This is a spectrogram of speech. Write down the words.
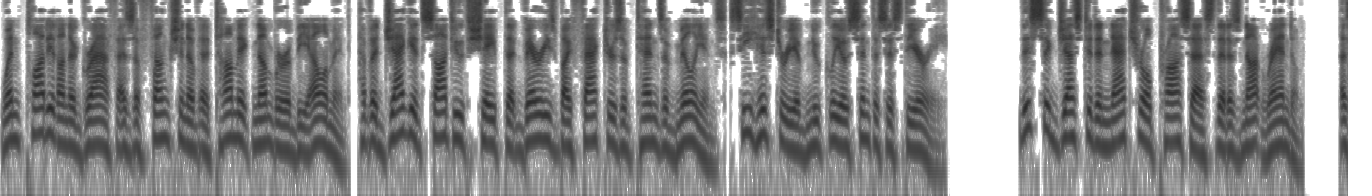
when plotted on a graph as a function of atomic number of the element, have a jagged sawtooth shape that varies by factors of tens of millions see History of nucleosynthesis theory. This suggested a natural process that is not random. A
